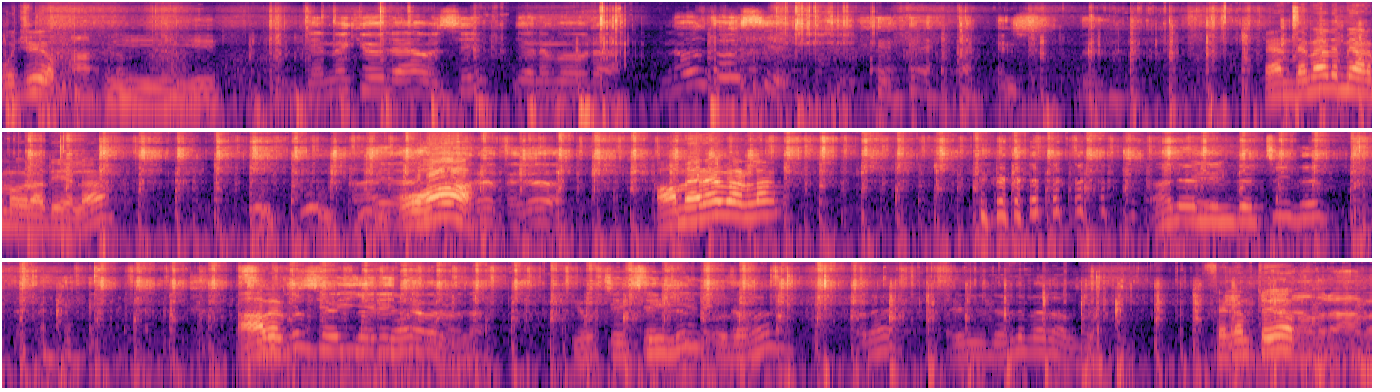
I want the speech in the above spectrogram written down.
Ucu yok. Attım. İyi, iyi. Demek öyle ha Osi. Yanıma uğra. Ne oldu Osi? Ben demedim yanıma uğra diye la. Hayır, Oha! Fero Fero. Amere ver lan. Hani M24'çüydün? Abi Bir sürü yelek de var orada. Yok çekseydin o zaman bana M24'ü ben alacaktım. sıkıntı yok. alır abi.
